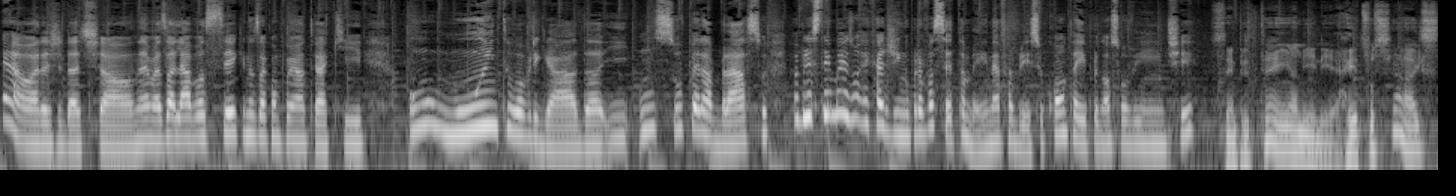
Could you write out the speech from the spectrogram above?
É a hora de dar tchau, né? Mas olha, você que nos acompanhou até aqui, Um muito obrigada e um super abraço. Fabrício, tem mais um recadinho para você também, né, Fabrício? Conta aí pro nosso ouvinte. Sempre tem, Aline. Redes sociais.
